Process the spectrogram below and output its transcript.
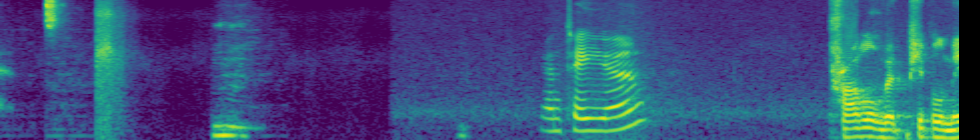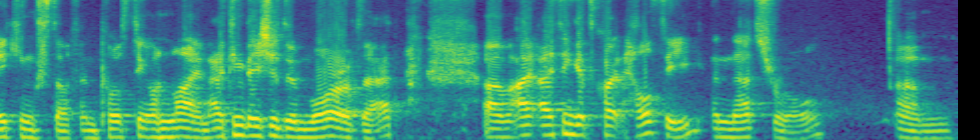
and. Mm. And? Problem with people making stuff and posting online. I think they should do more of that. Um, I, I, think it's quite healthy and natural. Um,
